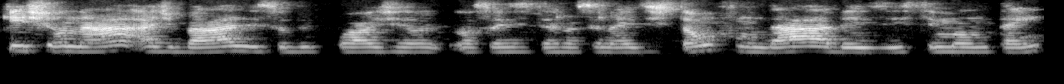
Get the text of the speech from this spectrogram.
questionar as bases sobre quais relações internacionais estão fundadas e se mantêm.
